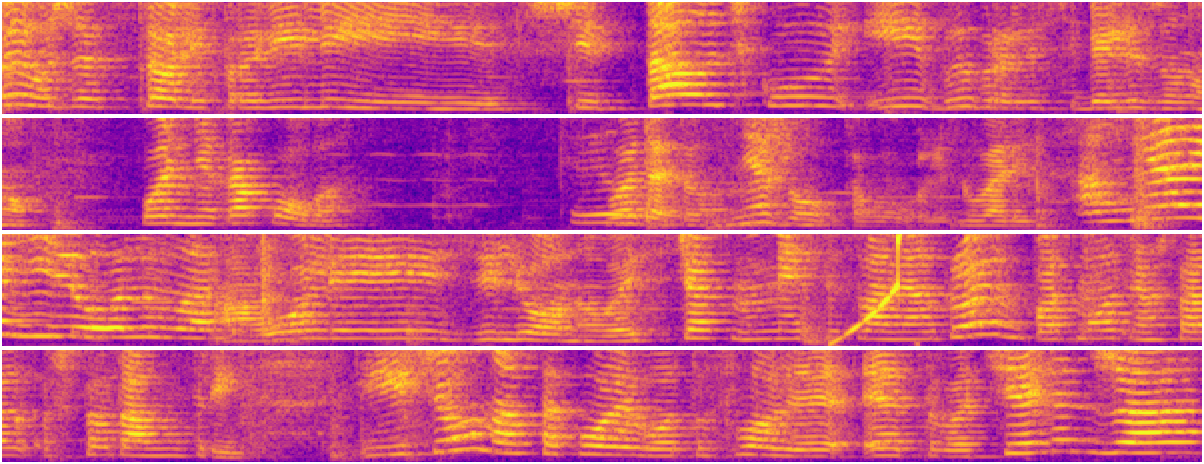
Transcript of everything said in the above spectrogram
мы уже с Солей провели считалочку и выбрали себе лизунов. Оль, мне какого? Вот этого, мне желтого, Оля говорит. А у меня зеленого. А Оли зеленого. И сейчас мы вместе с вами откроем, посмотрим, что, что там внутри. И еще у нас такое вот условие этого челленджа.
